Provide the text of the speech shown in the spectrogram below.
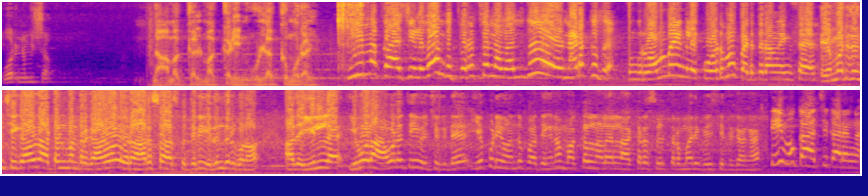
ஒரு நிமிஷம். நாமக்கல் மக்களின் உள்ளக்குமுறல் திமுக ஆட்சியில தான் இந்த பிரச்சனை வந்து நடக்குது. இவங்க ரொம்ப எங்களை கொடுமைப்படுத்துறாங்க சார். எமர்ஜென்சிக்காவது அட்டன் பண்றதுக்காக ஒரு அரசு ஆஸ்பத்திரி இருந்திருக்கணும். அது இல்ல இவ்வளவு அவலத்தையும் வச்சுக்கிட்டு எப்படி வந்து பாத்தீங்கன்னா மக்கள் நலன் அக்கறை செலுத்துற மாதிரி பேசிட்டு இருக்காங்க. திமுக ஆட்சிக்காரங்க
